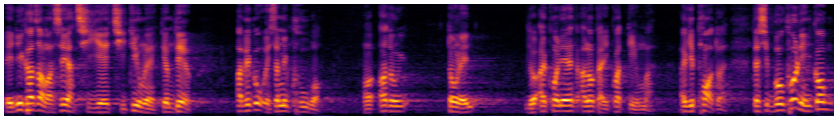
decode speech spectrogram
哎、你较早嘛说啊，市的市长呢，对不对？啊，要讲为什么哭无？哦，啊，当当然，就爱看你安怎家己决定嘛，爱去判断。但是无可能讲，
